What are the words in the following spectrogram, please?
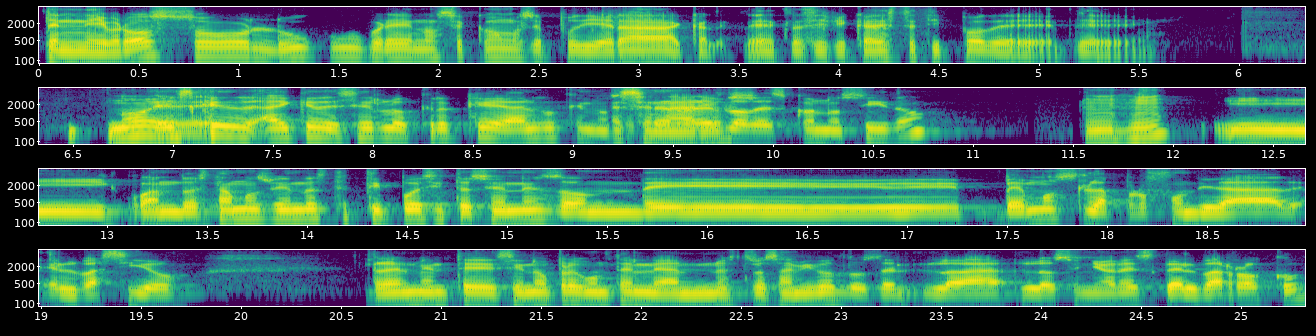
tenebroso, lúgubre, no sé cómo se pudiera eh, clasificar este tipo de... no, es que hay que decirlo, creo que algo que nos escenaria es lo desconocido. Y cuando estamos viendo este tipo de situaciones donde vemos la profundidad, el vacío, realmente si no pregúntenle a nuestros amigos los, de los señores del barroco,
